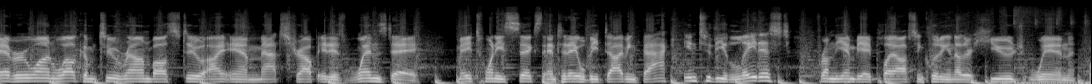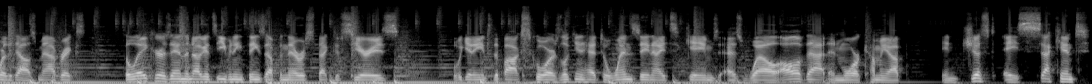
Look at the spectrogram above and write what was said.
Hey everyone, welcome to Roundball Stew. I am Matt Straub. It is Wednesday, May 26th, and today we'll be diving back into the latest from the NBA playoffs, including another huge win for the Dallas Mavericks. The Lakers and the Nuggets evening things up in their respective series. We'll be getting into the box scores, looking ahead to Wednesday night's games as well. All of that and more coming up in just a second.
